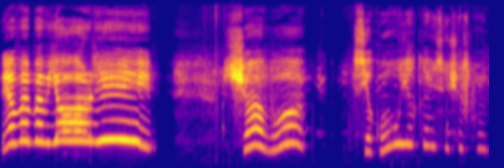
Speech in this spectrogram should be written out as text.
Я вибив Йорі! Чаво? З якого якийсь я щас вибив?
